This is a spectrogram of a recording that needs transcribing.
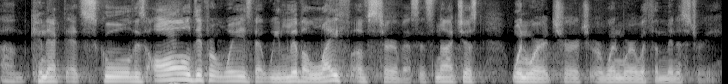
um, connect at school. There's all different ways that we live a life of service. It's not just when we're at church or when we're with the ministry.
